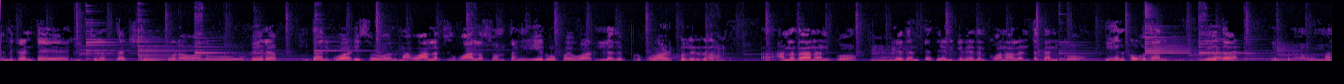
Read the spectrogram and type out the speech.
ఎందుకంటే ఇచ్చిన దక్షిణ కూడా వాళ్ళు వేరే దానికి వాడేసేవాళ్ళు. మా వాళ్ళకి వాళ్ళ సొంతంగా ఏ రూపాయి వాడలేదు ఎప్పుడు. వాడుకోలేదు అవును. అన్నదానానికో. లేదంటే దేనికి ఏదైనా కొనాలంటే దానికో దేనికో ఒక దానికి. లేదా మన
